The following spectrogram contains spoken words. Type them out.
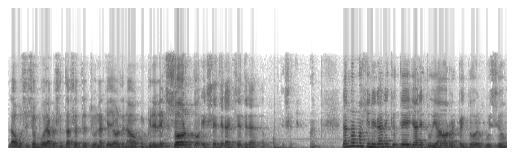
la oposición podrá presentarse ante el tribunal que haya ordenado cumplir el exhorto, etcétera, etcétera, etcétera. Las normas generales que ustedes ya han estudiado respecto del juicio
